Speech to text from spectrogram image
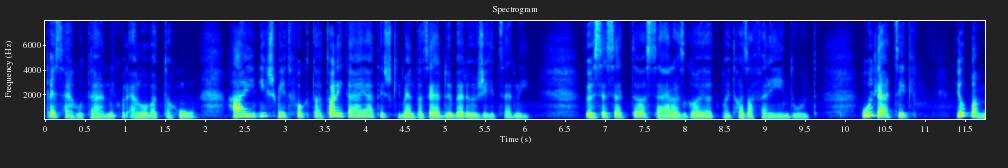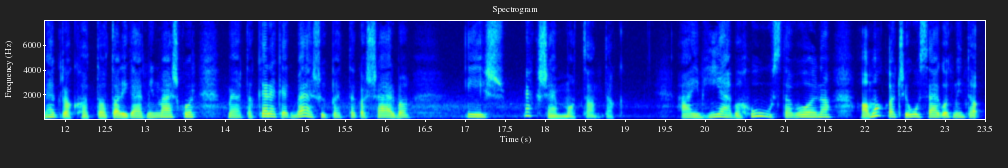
Peszák után, mikor elolvadt a hó, Háim ismét fogta a taligáját, és kiment az erdőbe rőzsét szedni. Összeszedte a száraz gajat, majd hazafelé indult. Úgy látszik, jobban megrakhatta a taligát, mint máskor, mert a kerekek belesüppettek a sárba, és meg sem moccantak. Háim hiába húzta volna a makacs jószágot, mint a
